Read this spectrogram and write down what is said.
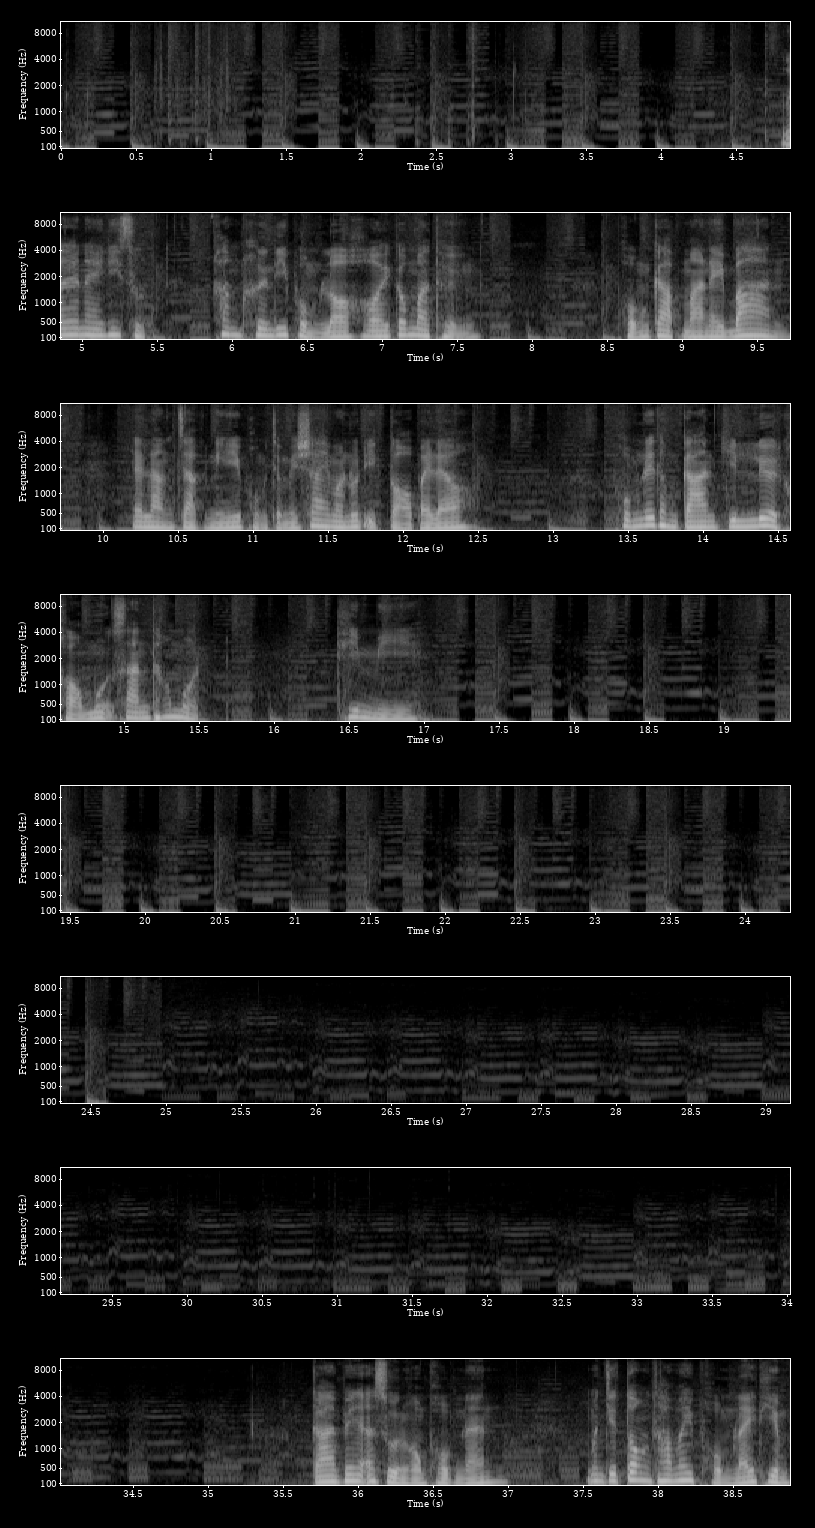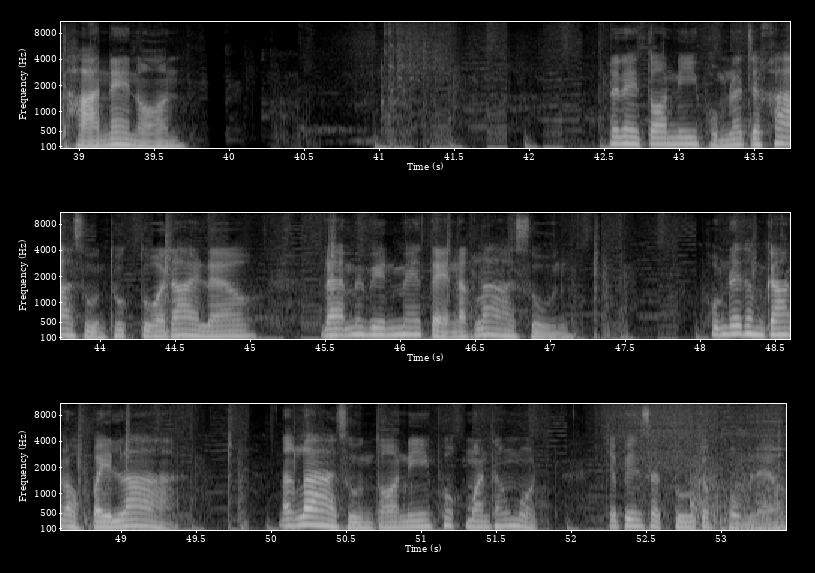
และในที่สุดค่ำคืนที่ผมรอคอยก็มาถึง ผมกลับมาในบ้าน และหลังจากนี้ผมจะไม่ใช่มนุษย์อีกต่อไปแล้ว ผมได้ทำการกินเลือดของมุซันทั้งหมดที่มี การเป็นอสูรของผมนั้น มันจะต้องทำให้ผมไร้เทียมทานแน่นอน และในตอนนี้ผมน่าจะฆ่าอสูรทุกตัวได้แล้ว และไม่เว้นแม้แต่นักล่าอสูร ผมได้ทำการออกไปล่า นักล่าอสูรตอนนี้พวกมันทั้งหมดจะเป็นศัตรูกับผมแล้ว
